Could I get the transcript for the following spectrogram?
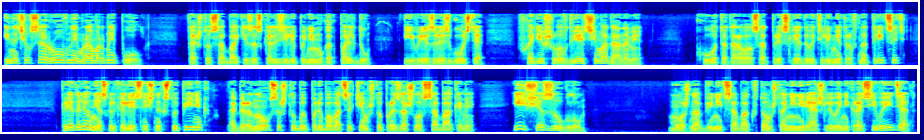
и начался ровный мраморный пол, так что собаки заскользили по нему, как по льду, и врезались в гостя, входившего в дверь с чемоданами. Кот оторвался от преследователей метров на тридцать, преодолел несколько лестничных ступенек, обернулся, чтобы полюбоваться тем, что произошло с собаками, и исчез за углом. Можно обвинить собак в том, что они неряшливо и некрасиво едят,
